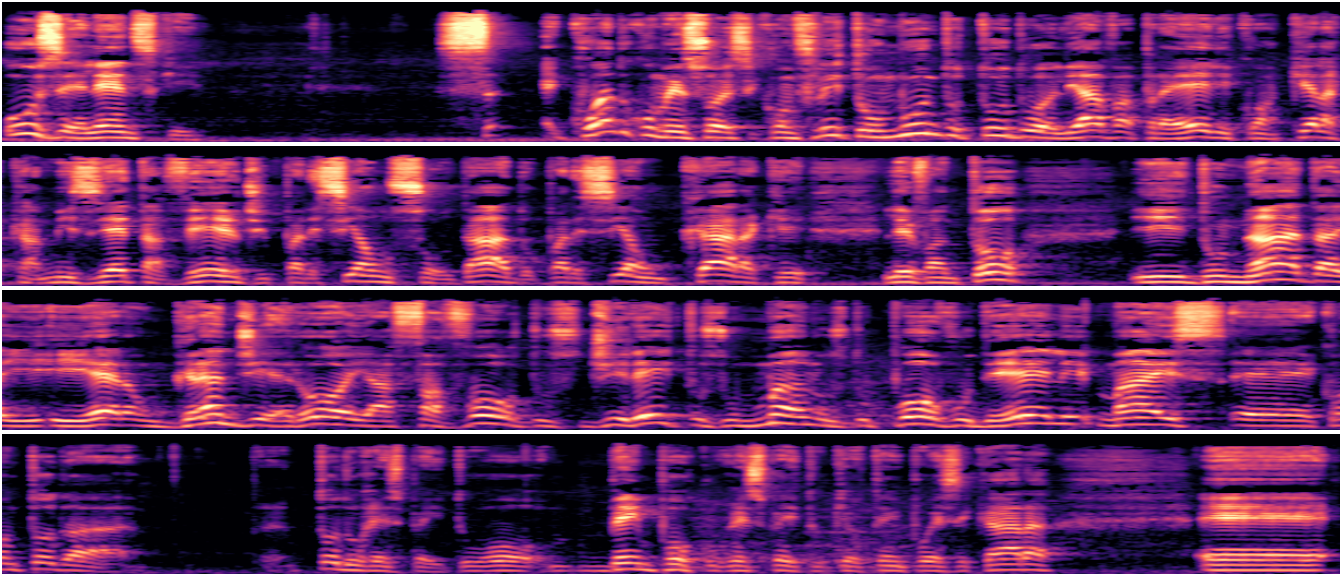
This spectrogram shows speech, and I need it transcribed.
o Zelensky quando começou esse conflito, o mundo todo olhava para ele com aquela camiseta verde, parecia um soldado, parecia um cara que levantou e do nada e, e, era um grande herói a favor dos direitos humanos do povo dele, mas é, com toda todo o respeito, ou bem pouco respeito que eu tenho por esse cara, é,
